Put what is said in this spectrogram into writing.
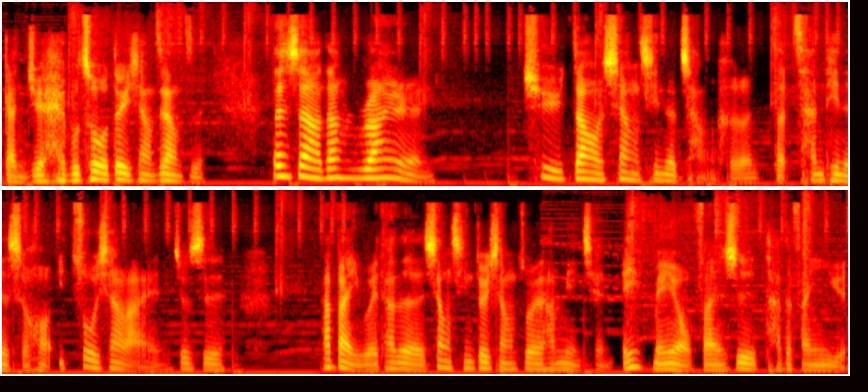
感觉还不错的对象这样子，但是啊，当 Ryan 去到相亲的场合的餐厅的时候，一坐下来，就是他本以为他的相亲对象坐在他面前，诶，没有，反而是他的翻译员，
